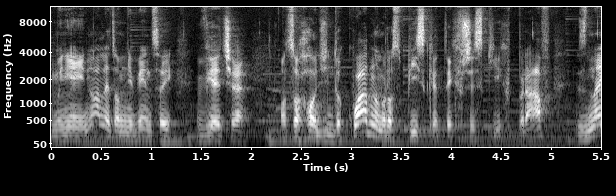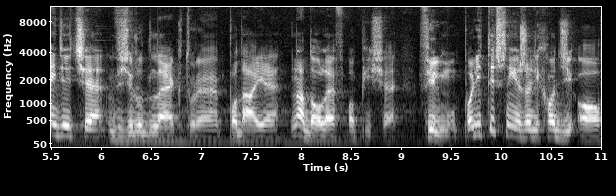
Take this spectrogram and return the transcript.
mniej, no ale to mniej więcej wiecie o co chodzi. Dokładną rozpiskę tych wszystkich praw znajdziecie w źródle, które podaję na dole w opisie filmu. Politycznie, jeżeli chodzi o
